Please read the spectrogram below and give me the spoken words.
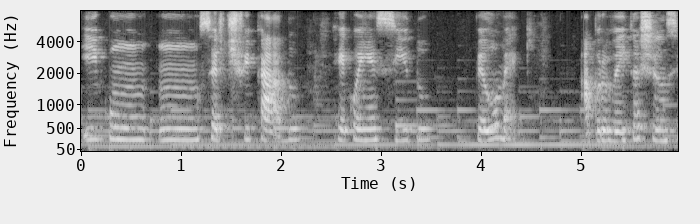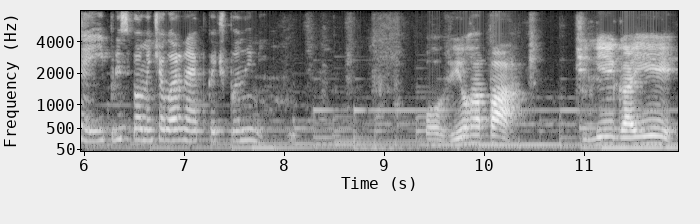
e com um certificado reconhecido pelo MEC. Aproveita a chance aí, principalmente agora na época de pandemia. Ouviu, rapá? Te liga aí.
